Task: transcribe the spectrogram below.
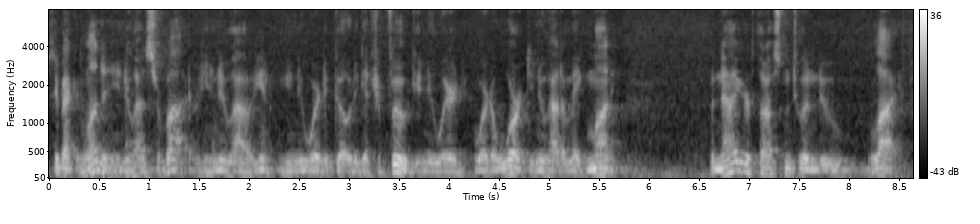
See, back in London, you knew how to survive. You knew how, you know, you knew where to go to get your food. You knew where, where to work. You knew how to make money. But now you're thrust into a new life,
